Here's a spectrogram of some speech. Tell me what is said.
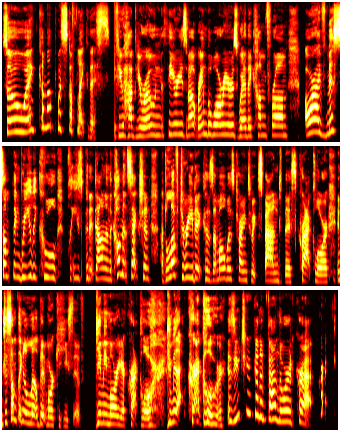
so I come up with stuff like this. If you have your own theories about Rainbow Warriors, where they come from, or I've missed something really cool, please put it down in the comment section. I'd love to read it because I'm always trying to expand this crack lore into something a little bit more cohesive. Give me more of your crack lore. Give me that crack lore. Is YouTube gonna ban the word crack? Crack.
